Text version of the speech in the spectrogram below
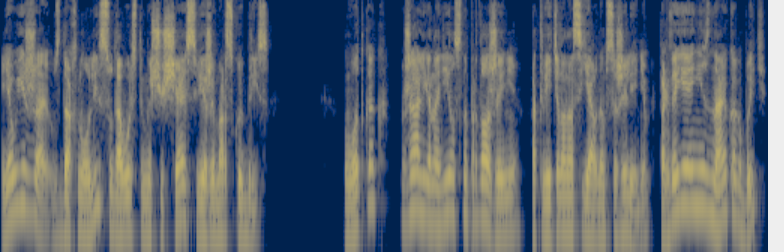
Я уезжаю», – вздохнул Лис с удовольствием ощущая свежий морской бриз. «Вот как? Жаль, я надеялся на продолжение», – ответила она с явным сожалением. «Тогда я и не знаю, как быть».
